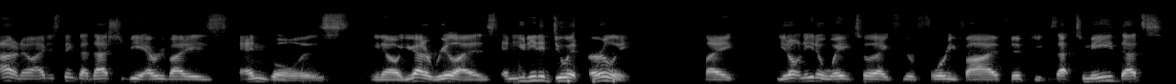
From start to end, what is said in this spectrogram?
I don't know, I just think that that should be everybody's end goal is, you know, you got to realize, and you need to do it early. Like, you don't need to wait till like you're 45 50 because that to me that's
